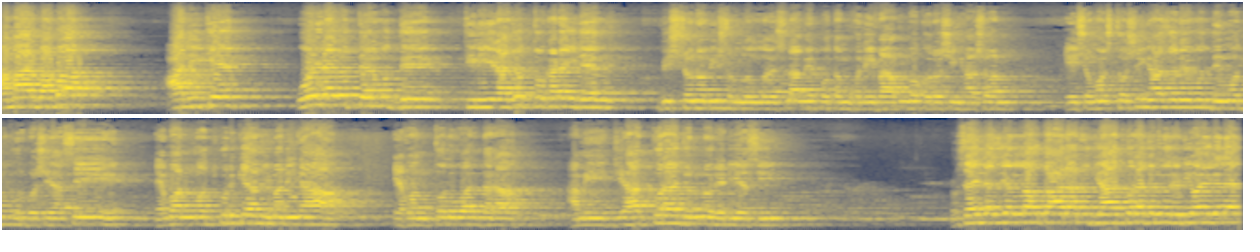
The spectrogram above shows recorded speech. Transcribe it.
আমার বাবা আলীকে ওই রাজত্বের মধ্যে তিনি রাজত্ব কাটাইলেন। বিশ্বনবী আলাইহি ইসলামের প্রথম খলিফা আবু বকর সিংহাসন। এই সমস্ত সিংহাসনের মধ্যে মদকুর বসে আছে। এমন মদকুরকে আমি মানি না। এখন তলোয়ার দ্বারা আমি জিহাদ করার জন্য রেডি আছি। হুসাইন রাজিয়াল্লাহু তাআলা জিহাদ করার জন্য রেডি হয়ে গেলেন।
